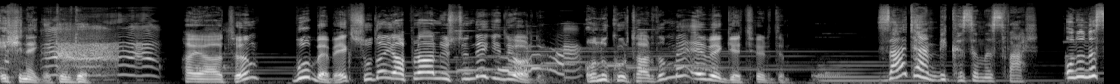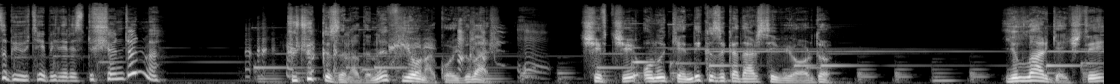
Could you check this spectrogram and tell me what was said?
eşine götürdü. Hayatım, bu bebek suda yaprağın üstünde gidiyordu. Onu kurtardım ve eve getirdim. Zaten bir kızımız var. Onu nasıl büyütebiliriz düşündün mü? Küçük kızın adını Fiona koydular. Çiftçi onu kendi kızı kadar seviyordu. Yıllar geçti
